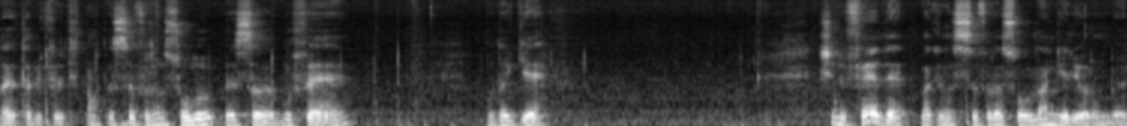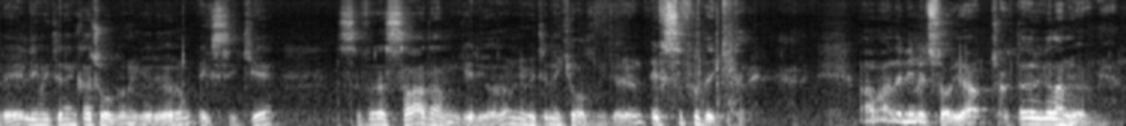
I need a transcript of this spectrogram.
da tabii kritik nokta. Sıfırın solu ve sağı bu f. Bu da g. Şimdi f'de bakın sıfıra soldan geliyorum böyle. Limitinin kaç olduğunu görüyorum. Eksi 2. Sıfıra sağdan geliyorum. Limitin 2 olduğunu görüyorum. F sıfır da 2 tabii. Yani. Ama da limit soruyor. Çok da ırgalamıyorum yani.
